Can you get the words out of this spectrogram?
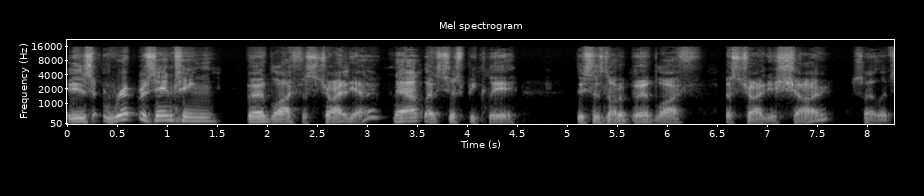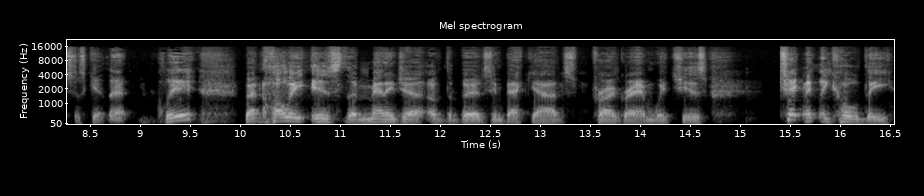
is representing BirdLife Australia. Now, let's just be clear this is not a BirdLife Australia show. So let's just get that clear. But Holly is the manager of the Birds in Backyards program, which is technically called the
